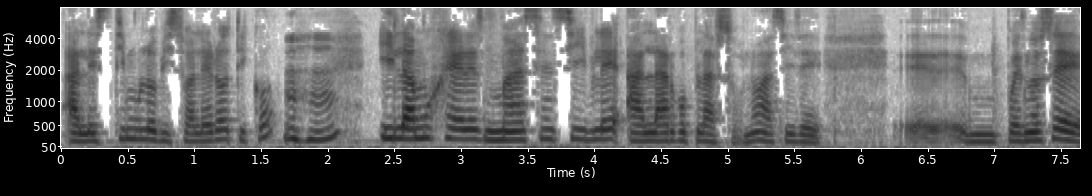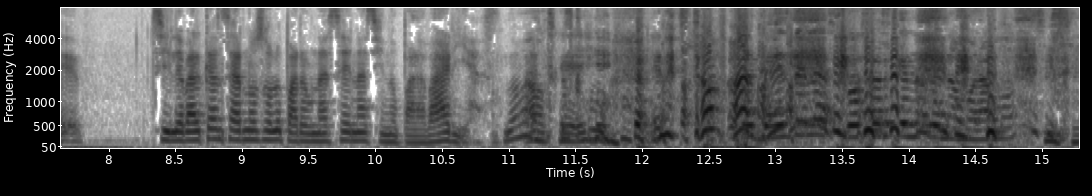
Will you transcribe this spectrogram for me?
al estímulo visual erótico y la mujer es más sensible a largo plazo, ¿no? Así de, eh, pues no sé, si le va a alcanzar no solo para una cena, sino para varias, ¿no? Ah, en esta parte. Es de las cosas que nos enamoramos. Sí, sí.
